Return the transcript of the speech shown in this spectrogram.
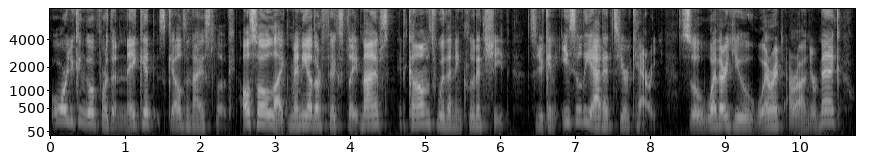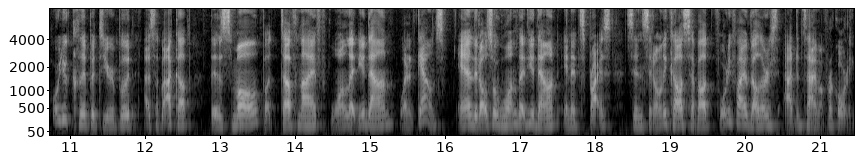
or you can go for the naked skeletonized look. Also, like many other fixed blade knives, it comes with an included sheath, so you can easily add it to your carry. So whether you wear it around your neck or you clip it to your boot as a backup, this small but tough knife won't let you down when it counts. And it also won't let you down in its price, since it only costs about $45 at the time of recording.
